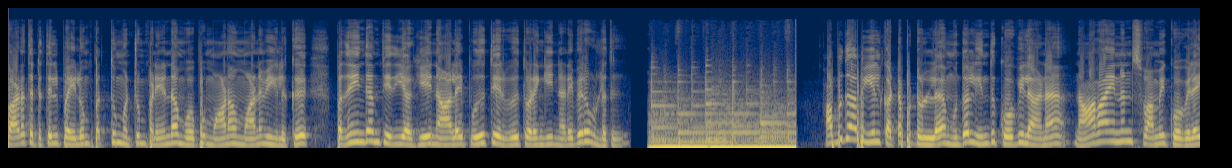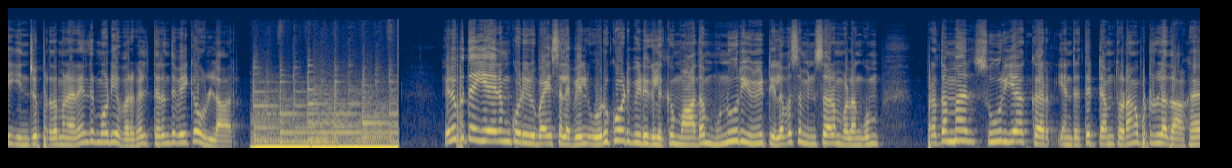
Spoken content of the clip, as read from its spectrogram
பாடத்திட்டத்தில் பயிலும் பத்து மற்றும் பன்னிரெண்டாம் வகுப்பு மாணவ மாணவிகளுக்கு பதினைந்தாம் தேதியாகிய நாளை பொதுத் தேர்வு தொடங்கி நடைபெற உள்ளது. அபுதாபியில் கட்டப்பட்டுள்ள முதல் இந்து கோவிலான நாராயணன் சுவாமி கோவிலை இன்று பிரதமர் நரேந்திர மோடி அவர்கள் திறந்து வைக்க உள்ளார். எழுபத்தையாயிரம் கோடி ரூபாய் செலவில் ஒரு கோடி வீடுகளுக்கு மாதம் முன்னூறு யூனிட் இலவச மின்சாரம் வழங்கும் பிரதமர் சூர்யா கர் என்ற திட்டம் தொடங்கப்பட்டுள்ளதாக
